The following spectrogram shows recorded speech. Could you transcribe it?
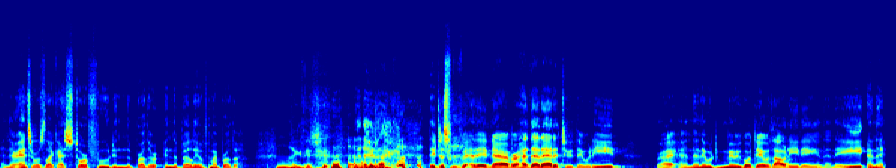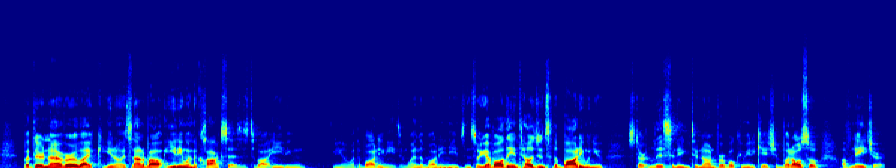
And their answer was like, I store food in the brother in the belly of my brother. Mm. Like, they, like they just they never had that attitude. They would eat, right? And then they would maybe go a day without eating, and then they eat, and they, but they're never like, you know, it's not about eating when the clock says. It's about eating, you know, what the body needs and when the body Mm. needs. And so you have all the intelligence of the body when you start listening to nonverbal communication, but also of nature.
